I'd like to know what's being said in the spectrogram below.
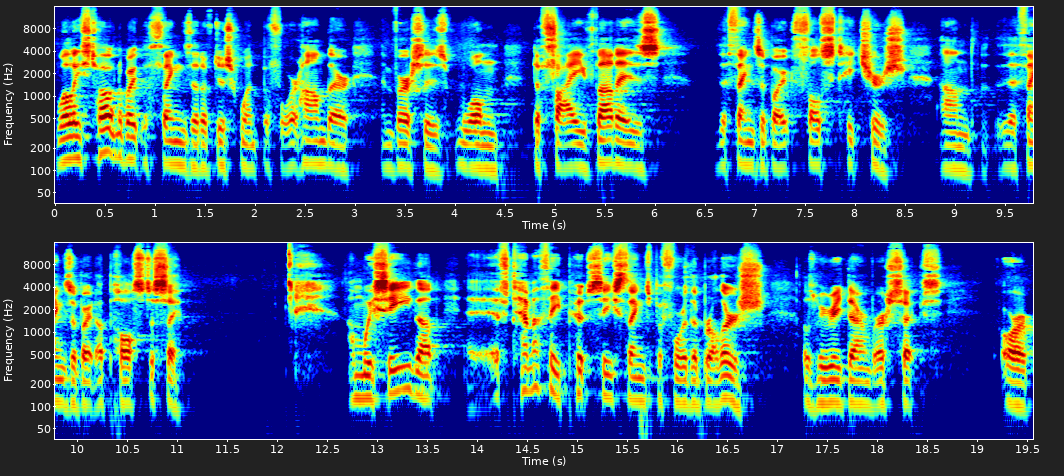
Well, he's talking about the things that have just went beforehand there in verses 1 to 5. That is the things about false teachers and the things about apostasy. And we see that if Timothy puts these things before the brothers, as we read there in verse 6, or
